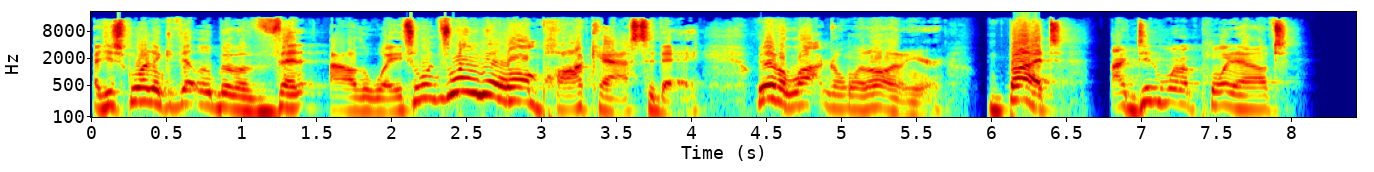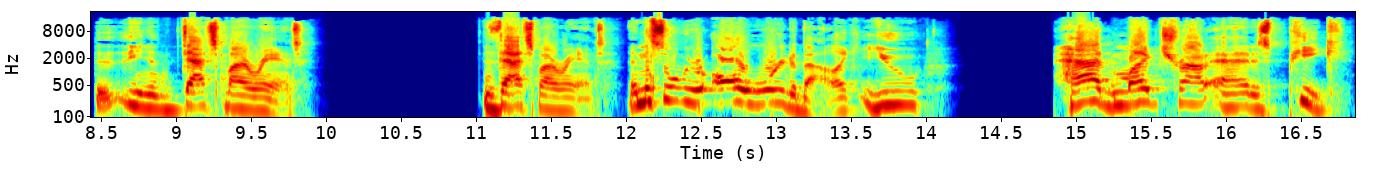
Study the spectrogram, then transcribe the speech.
I just want to get that little bit of a vent out of the way. It's only, it's only a long podcast today. We have a lot going on here. But I did want to point out, you know, that's my rant. That's my rant. And this is what we were all worried about. Like, you had Mike Trout at his peak,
